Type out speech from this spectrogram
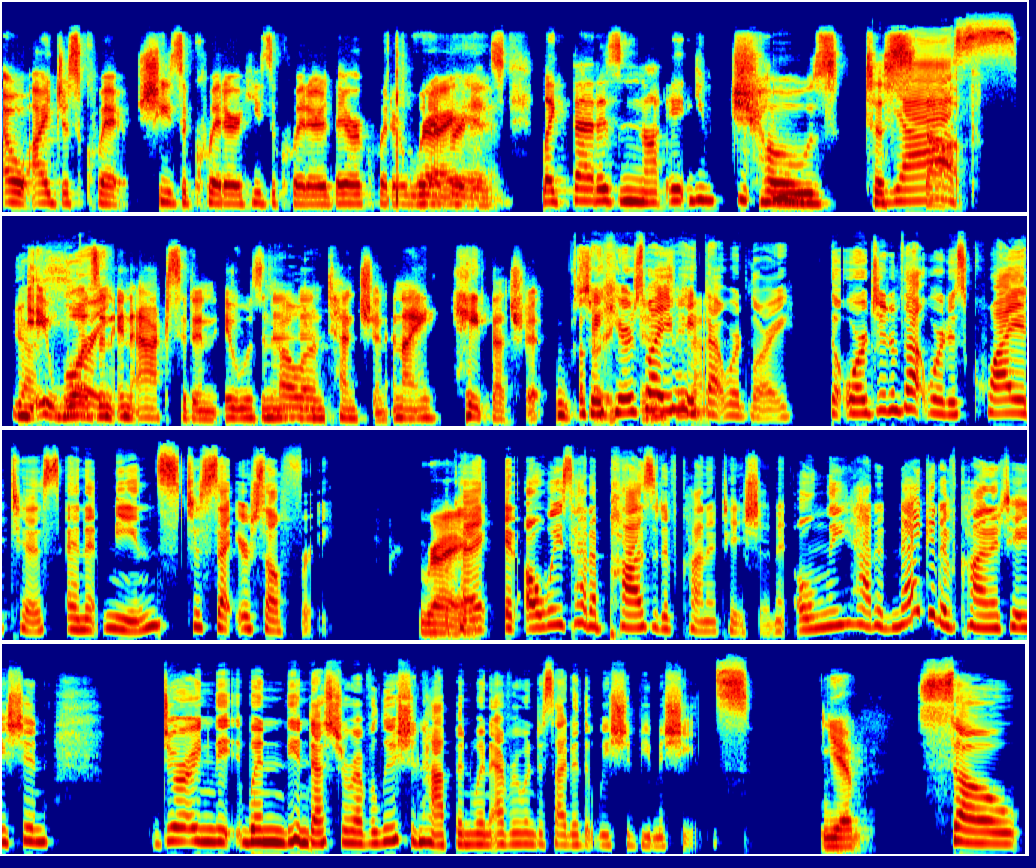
"Oh, I just quit." She's a quitter. He's a quitter. They're a quitter. Whatever Right. it is. Like that is not it. You mm-hmm. chose to stop. Yes. Yes. It wasn't an accident. It was an Tell her. intention, and I hate that shit. Ooh, Okay, sorry. here's why you hate that. that word, Laurie. The origin of that word is quietus, and it means to set yourself free. right Okay. It always had a positive connotation. It only had a negative connotation during the when the Industrial Revolution happened, when everyone decided that we should be machines. yep So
